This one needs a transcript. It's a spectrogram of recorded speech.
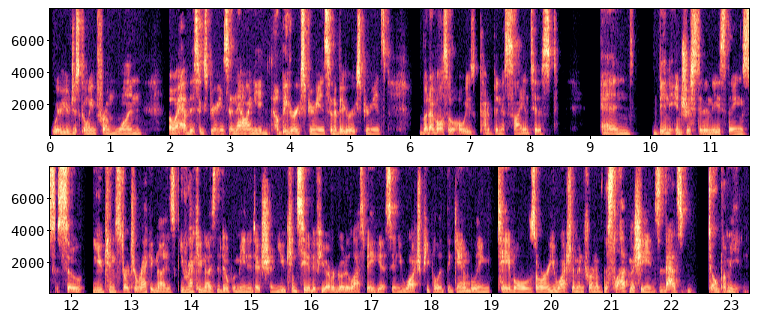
where you're just going from one oh i had this experience and now i need a bigger experience and a bigger experience but i've also always kind of been a scientist and been interested in these things so you can start to recognize you recognize the dopamine addiction you can see it if you ever go to las vegas and you watch people at the gambling tables or you watch them in front of the slot machines that's dopamine,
